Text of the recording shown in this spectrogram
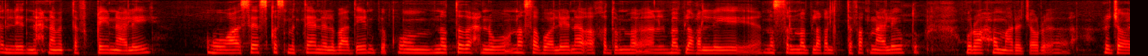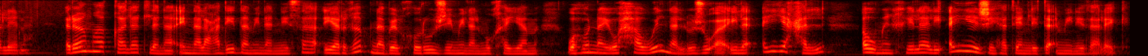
اللي نحن متفقين عليه وعلى أساس قسم الثاني اللي بعدين بيقوم بنتضح إنه نصبوا علينا أخذوا المبلغ اللي نص المبلغ اللي اتفقنا عليه وراحوا ما رجعوا رجعوا علينا. راما قالت لنا إن العديد من النساء يرغبن بالخروج من المخيم وهن يحاولن اللجوء إلى أي حل أو من خلال أي جهة لتأمين ذلك.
